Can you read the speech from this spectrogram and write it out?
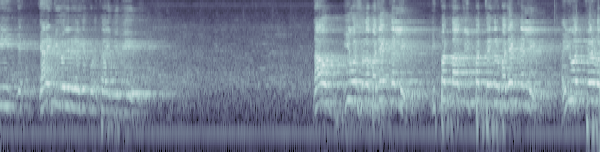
ಈ ಗ್ಯಾರಂಟಿ ಯೋಜನೆಗಳಿಗೆ ಕೊಡ್ತಾ ಇದ್ದೀವಿ. ನಾವು ಈ ವರ್ಷದ ಬಜೆಟ್ನಲ್ಲಿ, ಇಪ್ಪತ್ನಾಲ್ಕು, ಇಪ್ಪತ್ತೈದರ ಬಜೆಟ್ನಲ್ಲಿ ಐವತ್ತೆರಡು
